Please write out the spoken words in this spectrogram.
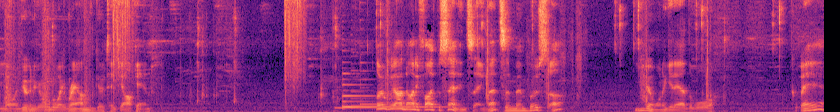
you know, if you're going to go all the way around, go take Yarkand. Although we are 95% in saying that, so Mombasa, you don't want to get out of the war. Where? You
